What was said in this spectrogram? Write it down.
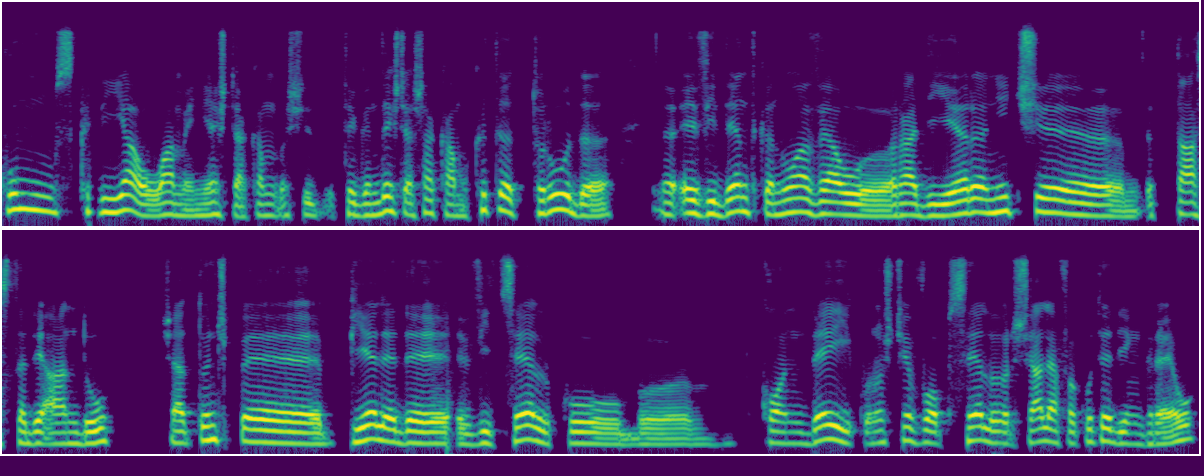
cum scriau oamenii ăștia cam, și te gândești așa cam câtă trudă, evident că nu aveau radieră, nici tastă de andu și atunci pe piele de vițel cu condei, cu nu știu ce vopseluri și alea făcute din greu,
